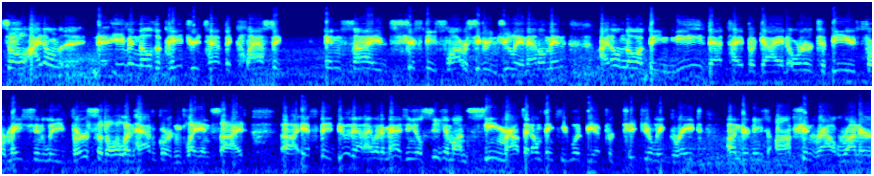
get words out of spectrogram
So I don't, even though the Patriots have the classic inside shifty slot receiver in Julian Edelman. I don't know if they need that type of guy in order to be formationally versatile and have Gordon play inside. Uh, if they do that, I would imagine you'll see him on seam routes. I don't think he would be a particularly great underneath option route runner,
